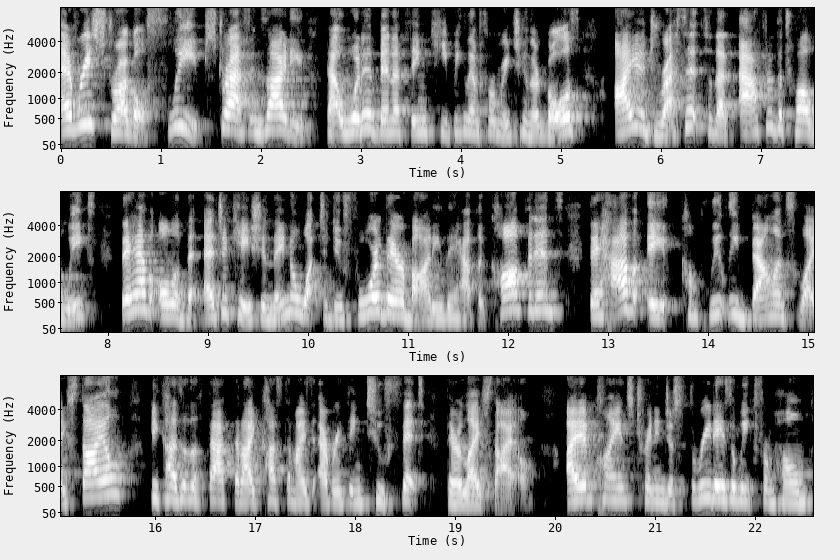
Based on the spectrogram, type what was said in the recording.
every struggle, sleep, stress, anxiety that would have been a thing keeping them from reaching their goals. I address it so that after the 12 weeks, they have all of the education. They know what to do for their body. They have the confidence. They have a completely balanced lifestyle because of the fact that I customize everything to fit their lifestyle. I have clients training just three days a week from home,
